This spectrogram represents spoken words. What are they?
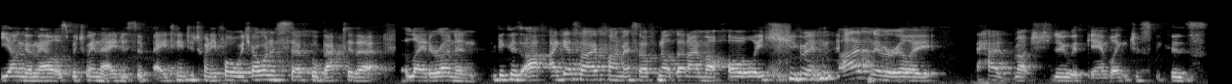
younger males between the ages of 18 to 24, which I want to circle back to that later on. And because I, I guess I find myself not that I'm a holy human, I've never really had much to do with gambling just because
